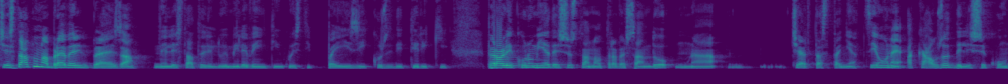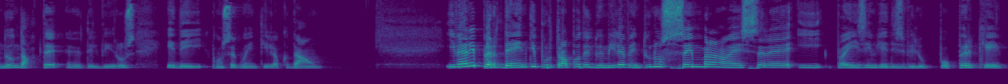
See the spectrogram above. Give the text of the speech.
C'è stata una breve ripresa nell'estate del 2020 in questi paesi cosiddetti ricchi, però le economie adesso stanno attraversando una certa stagnazione a causa delle seconde ondate eh, del virus e dei conseguenti lockdown. I veri perdenti purtroppo del 2021 sembrano essere i paesi in via di sviluppo. Perché?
